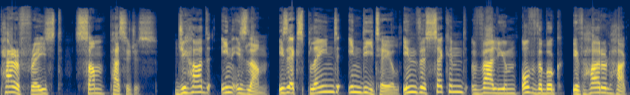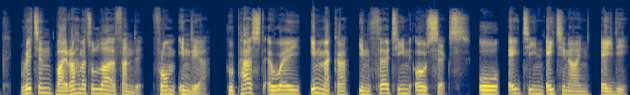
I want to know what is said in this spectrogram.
paraphrased some passages. Jihad in Islam is explained in detail in the second volume of the book Izharul Haq, written by Rahmatullah Effendi from India, who passed away in Mecca in 1306 or 1889 AD.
